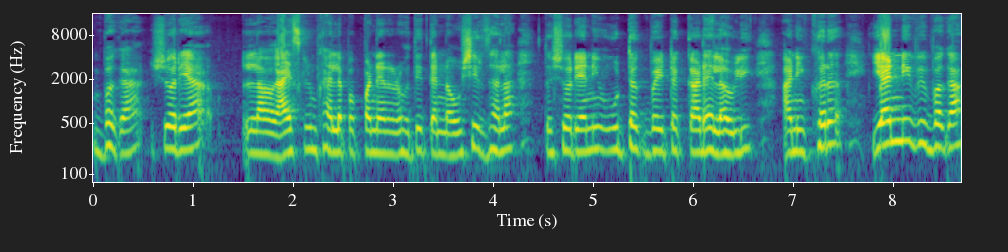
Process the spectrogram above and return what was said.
बघा शौर्या ला आईस्क्रीम खायला पप्पा येणार होते त्यांना उशीर झाला. तर शौर्यानी उठक बैठक काढायला लावली. आणि खरं यांनी बी बघा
